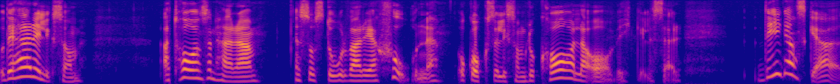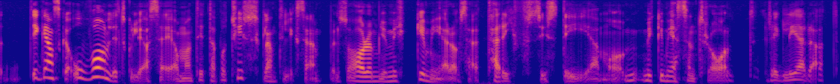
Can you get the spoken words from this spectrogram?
Och det här är liksom att ha en sån här äh, en så stor variation och också liksom lokala avvikelser. Det är, ganska, det är ganska ovanligt skulle jag säga. Om man tittar på Tyskland till exempel så har de ju mycket mer av så här tariffsystem och mycket mer centralt reglerat.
